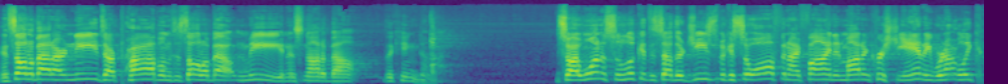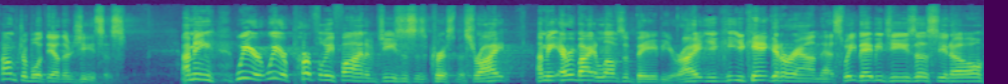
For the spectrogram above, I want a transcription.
It's all about our needs, our problems. It's all about me, and it's not about the kingdom. So I want us to look at this other Jesus because so often I find in modern Christianity we're not really comfortable with the other Jesus. I mean, we are, we are perfectly fine of Jesus at Christmas, right? I mean, everybody loves a baby, right? You, you can't get around that. Sweet baby Jesus, you know,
